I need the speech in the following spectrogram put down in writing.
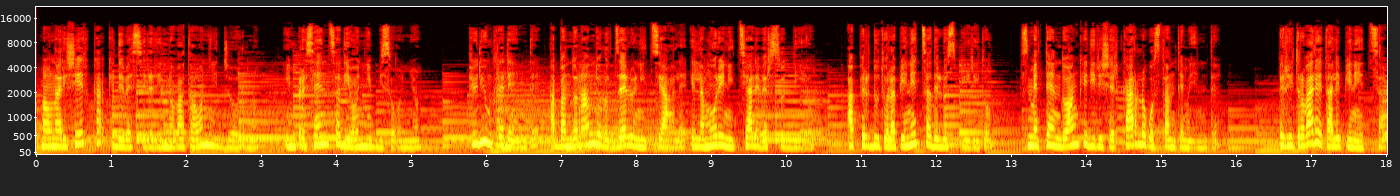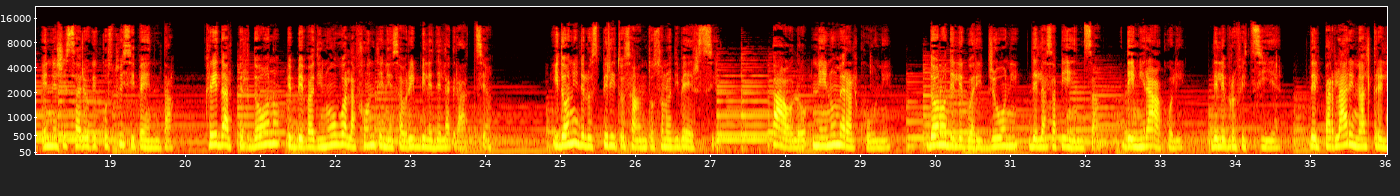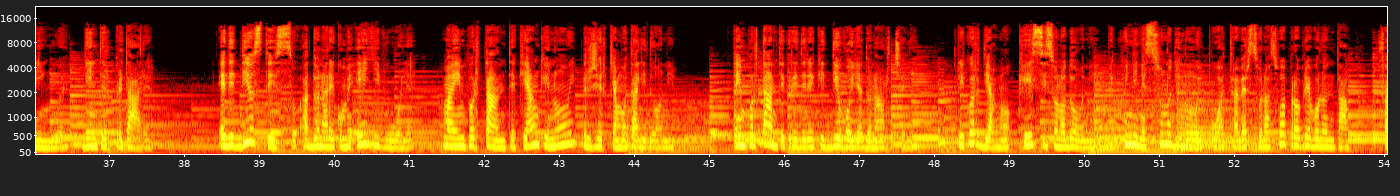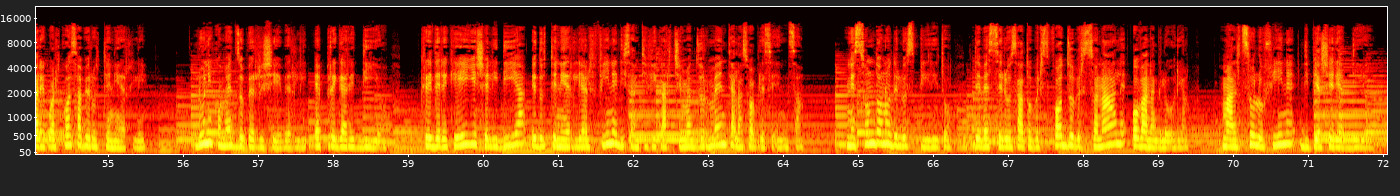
ma una ricerca che deve essere rinnovata ogni giorno, in presenza di ogni bisogno. Più di un credente, abbandonando lo zelo iniziale e l'amore iniziale verso Dio, ha perduto la pienezza dello Spirito, smettendo anche di ricercarlo costantemente. Per ritrovare tale pienezza è necessario che costui si penta, creda al perdono e beva di nuovo alla fonte inesauribile della grazia. I doni dello Spirito Santo sono diversi. Paolo ne enumera alcuni. Dono delle guarigioni, della sapienza, dei miracoli, delle profezie, del parlare in altre lingue, di interpretare. Ed è Dio stesso a donare come Egli vuole, ma è importante che anche noi ricerchiamo tali doni. È importante credere che Dio voglia donarceli. Ricordiamo che essi sono doni e quindi nessuno di noi può, attraverso la sua propria volontà, fare qualcosa per ottenerli. L'unico mezzo per riceverli è pregare Dio, credere che Egli ce li dia ed ottenerli al fine di santificarci maggiormente alla sua presenza. Nessun dono dello Spirito deve essere usato per sfoggio personale o vanagloria, ma al solo fine di piacere a Dio.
